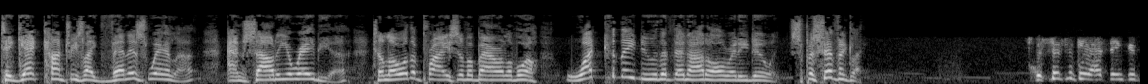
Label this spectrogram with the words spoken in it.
to get countries like Venezuela and Saudi Arabia to lower the price of a barrel of oil. What could they do that they're not already doing? Specifically. Specifically, I think it,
